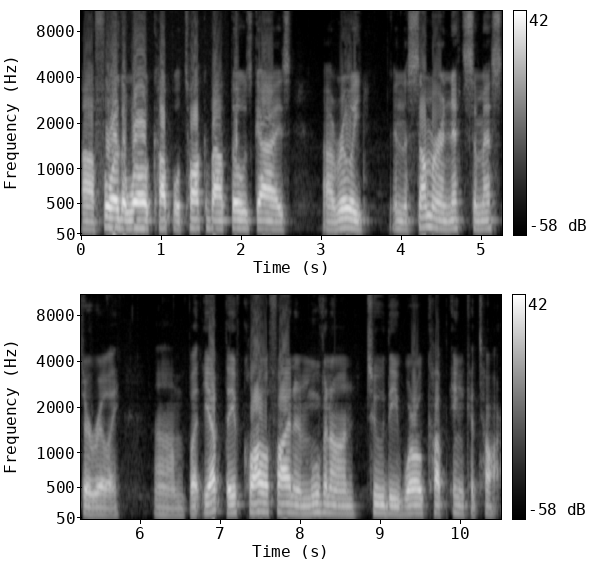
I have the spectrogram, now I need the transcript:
uh, for the World Cup. We'll talk about those guys uh, really in the summer and next semester, really. Um, but yep, they've qualified and moving on to the World Cup in Qatar.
